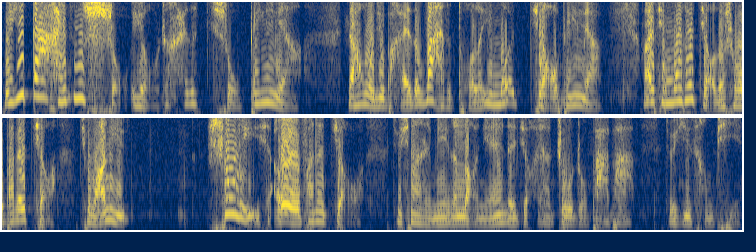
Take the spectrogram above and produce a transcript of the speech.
我一搭孩子的手，哎呦，这孩子手冰凉，然后我就把孩子袜子脱了，一摸脚冰凉，而且摸他脚的时候，把他脚就往里收了一下，哦，我发现脚就像什么一个老年人的脚一样皱皱巴巴，就一层皮，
